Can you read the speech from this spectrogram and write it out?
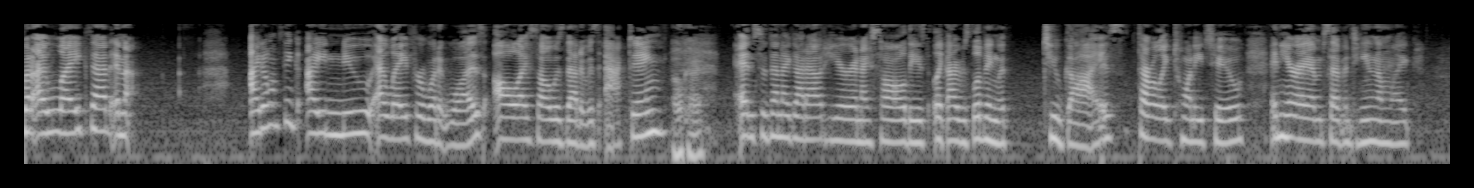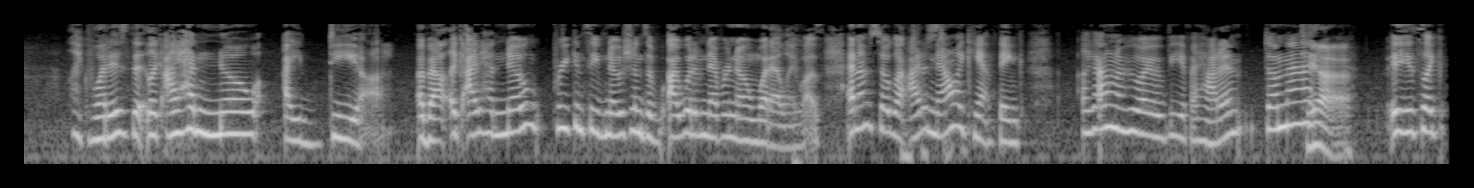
but I like that, and I don't think I knew LA for what it was. All I saw was that it was acting. Okay. And so then I got out here and I saw all these, like, I was living with two guys that were like 22, and here I am 17, and I'm like, like, what is that? Like, I had no idea about, like, I had no preconceived notions of, I would have never known what LA was. And I'm so glad. I now I can't think, like, I don't know who I would be if I hadn't done that. Yeah. It's like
